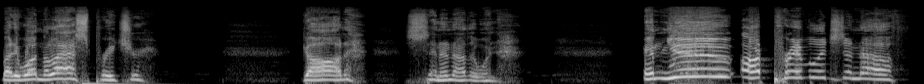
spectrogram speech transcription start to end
but he wasn't the last preacher. God sent another one. And you are privileged enough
